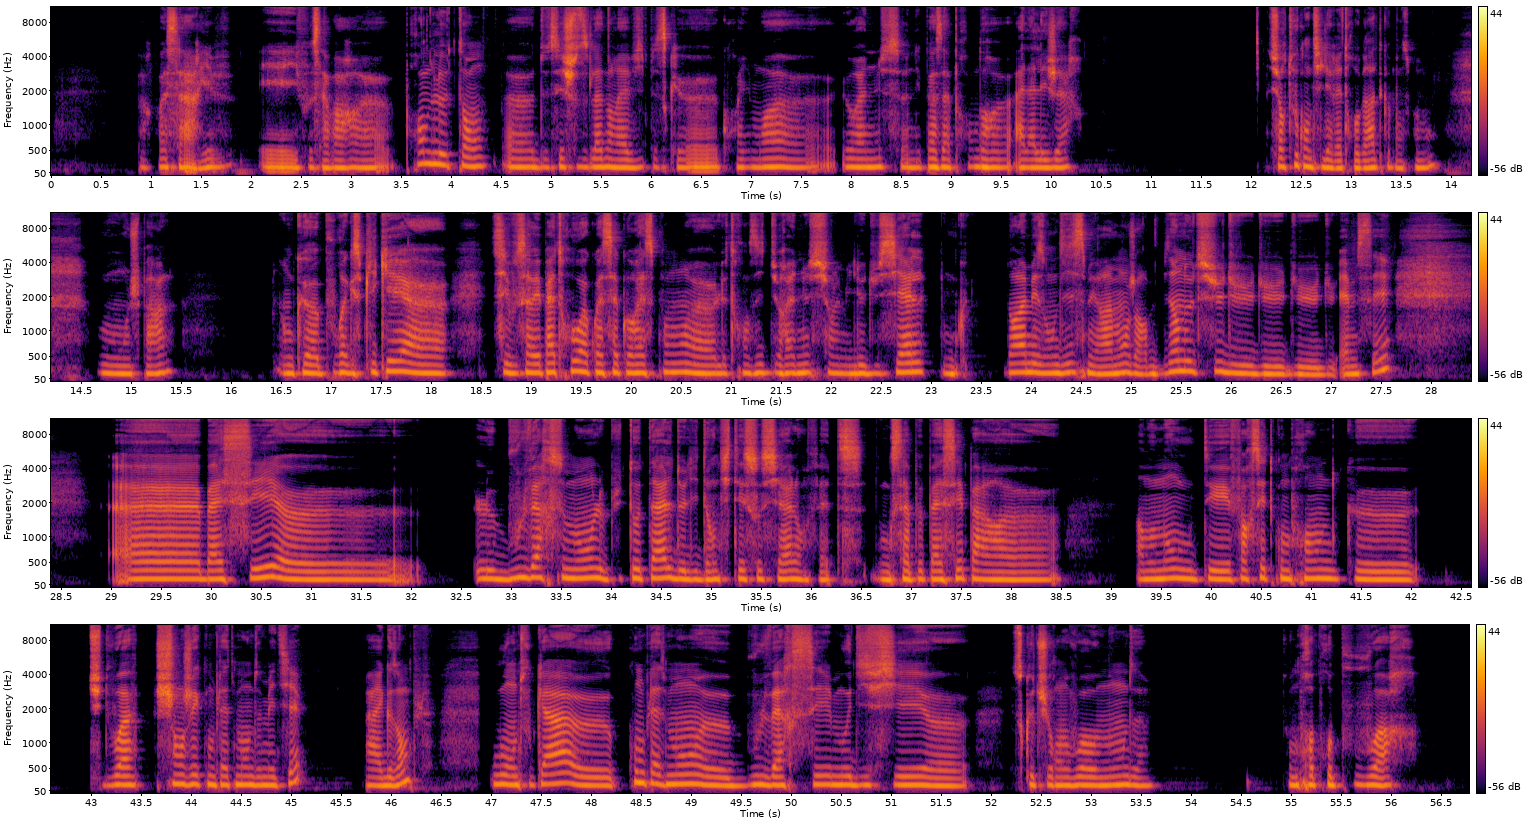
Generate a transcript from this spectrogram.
Parfois, ça arrive. Et il faut savoir euh, prendre le temps euh, de ces choses-là dans la vie parce que, croyez-moi, euh, Uranus n'est pas à prendre à la légère. Surtout quand il est rétrograde comme en ce moment, où je parle. Donc, pour expliquer, si vous savez pas trop à quoi ça correspond, le transit d'Uranus sur le milieu du ciel, donc dans la maison 10, mais vraiment genre bien au-dessus du, du, du, MC, c'est le bouleversement le plus total de l'identité sociale, en fait. Donc ça peut passer par un moment où tu es forcé de comprendre que tu dois changer complètement de métier, par exemple, ou en tout cas complètement bouleverser, modifier ce que tu renvoies au monde, ton propre pouvoir.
